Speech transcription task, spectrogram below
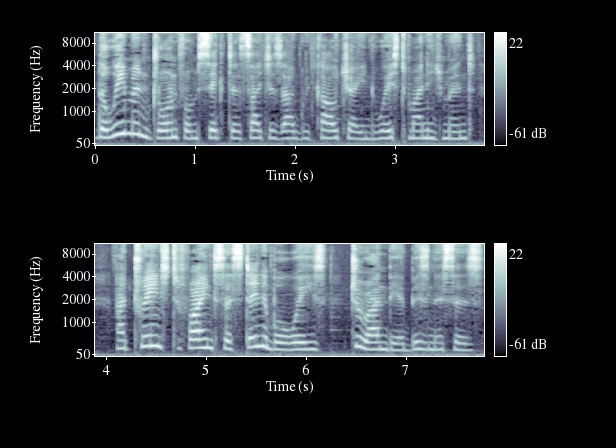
The women drawn from sectors such as agriculture and waste management are trained to find sustainable ways to run their businesses.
